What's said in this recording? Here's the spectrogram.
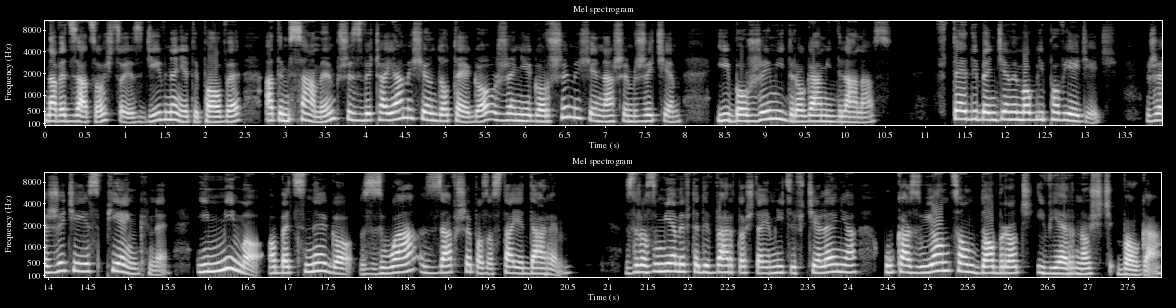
nawet za coś, co jest dziwne, nietypowe, a tym samym przyzwyczajamy się do tego, że nie gorszymy się naszym życiem i Bożymi drogami dla nas. Wtedy będziemy mogli powiedzieć, że życie jest piękne i mimo obecnego zła zawsze pozostaje darem. Zrozumiemy wtedy wartość tajemnicy wcielenia, ukazującą dobroć i wierność Boga.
